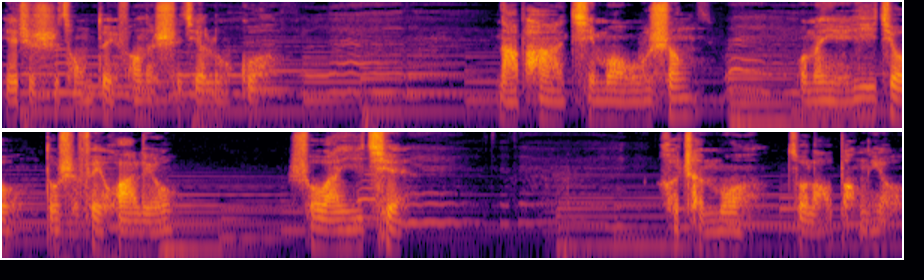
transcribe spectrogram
也只是从对方的世界路过，哪怕寂寞无声，我们也依旧都是废话流。说完一切，和沉默做老朋友。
